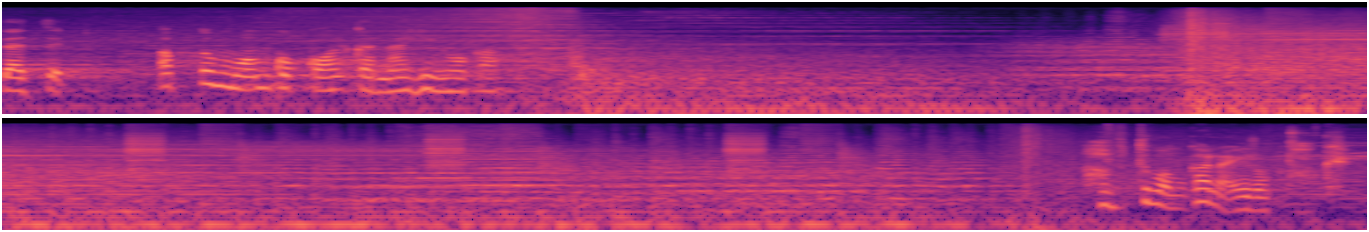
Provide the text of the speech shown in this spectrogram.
दैट्स इट अब तो मॉम को कॉल करना ही होगा। अब तुम हमका नहीं रोक पाओगे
